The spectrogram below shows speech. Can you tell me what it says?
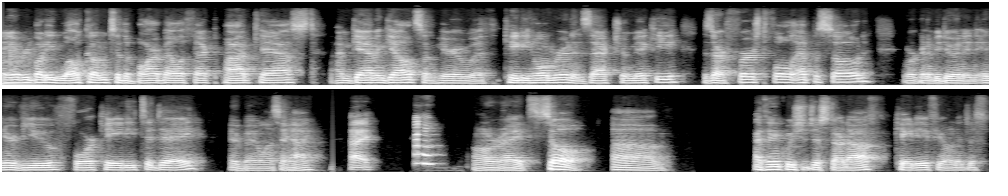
Hey, everybody, welcome to the Barbell Effect podcast. I'm Gavin Geltz. I'm here with Katy Homerin and Zach Tremicki. This is our first full episode. We're going to be doing an interview for Katy today. Everybody want to say hi? Hi. Hi. All right. So, um, I think we should just start off. Katy, if you want to just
